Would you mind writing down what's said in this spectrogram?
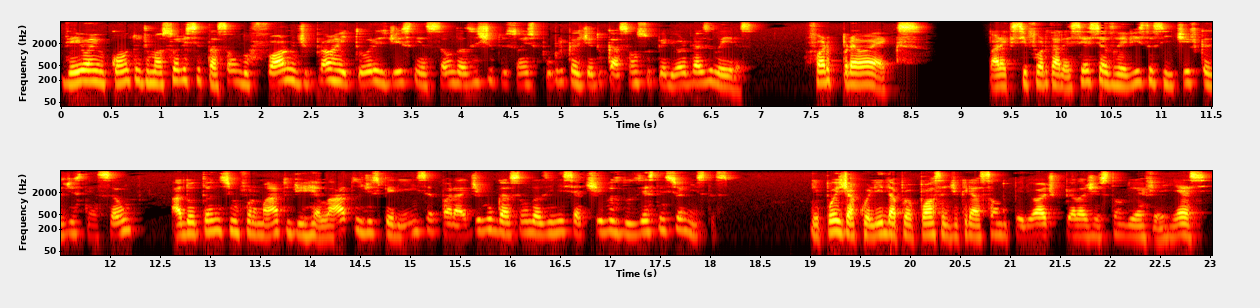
veio ao encontro de uma solicitação do Fórum de Pró-Reitores de Extensão das Instituições Públicas de Educação Superior Brasileiras, FORPROEX, para que se fortalecesse as revistas científicas de extensão, adotando-se um formato de relatos de experiência para a divulgação das iniciativas dos extensionistas. Depois de acolhida a proposta de criação do periódico pela gestão do IFRS,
